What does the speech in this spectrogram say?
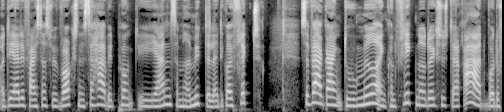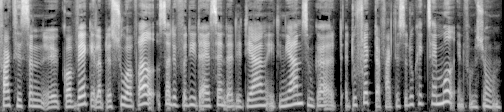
og det er det faktisk også ved voksne, så har vi et punkt i hjernen, som hedder amygdala, det går i flygt. Så hver gang du møder en konflikt, noget du ikke synes, der er rart, hvor du faktisk sådan, øh, går væk eller bliver sur og vred, så er det fordi, der er et center i, dit hjerne, i din hjerne, som gør, at, at du flygter faktisk, så du kan ikke tage imod information.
